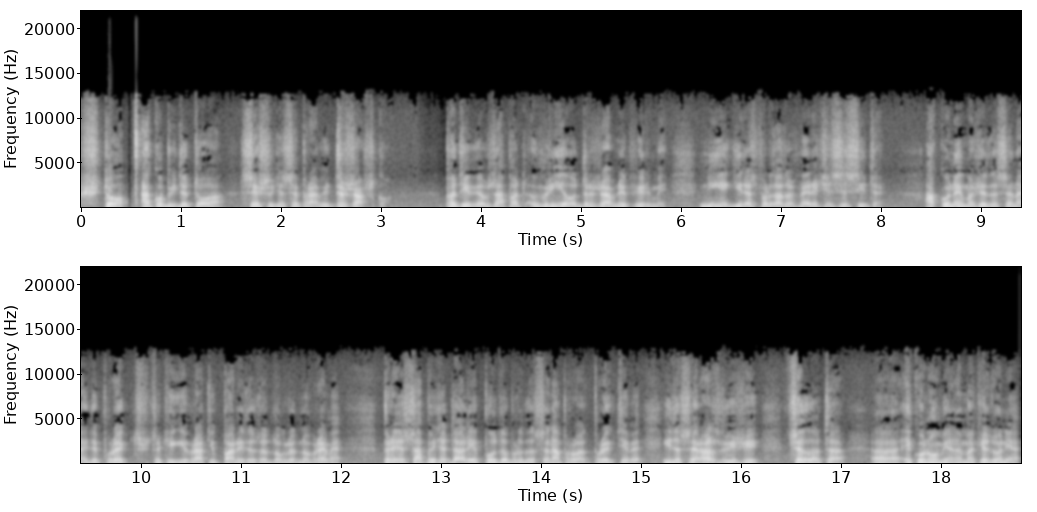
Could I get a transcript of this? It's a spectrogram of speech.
Што ако биде тоа се што ќе се прави државско? Па Дивиот Запад врие од државни фирми. Ние ги распродадовме речи се сите. Ако не може да се најде проект што ќе ги врати парите за догледно време, преесапите дали е подобро да се направат проективе и да се развижи целата а, економија на Македонија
